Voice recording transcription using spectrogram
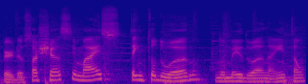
perdeu sua chance, mas tem todo ano, no meio do ano aí. Então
